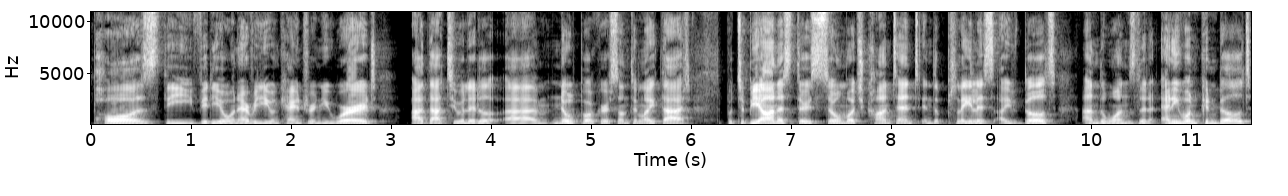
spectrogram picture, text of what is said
pause the video whenever you encounter a new word add that to a little um, notebook or something like that. But to be honest there's so much content in the playlist i've built and the ones that anyone can build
